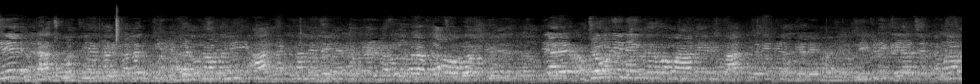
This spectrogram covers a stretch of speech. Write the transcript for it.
જે રાજકોટની અંદર કલંકિત ઘટના બની. આ ઘટનાને લઈને ત્યારે ઉજવણી નહીં કરવામાં આવે એવી વાત કરીને અત્યારે નીકળી ગયા છે તમામ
